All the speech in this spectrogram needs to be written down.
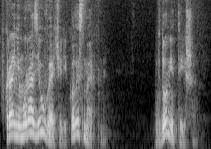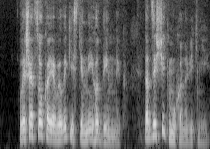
В крайньому разі увечері, коли смеркне. В домі тиша. Лише цокає великий стінний годинник та дзищить муха на вікні.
